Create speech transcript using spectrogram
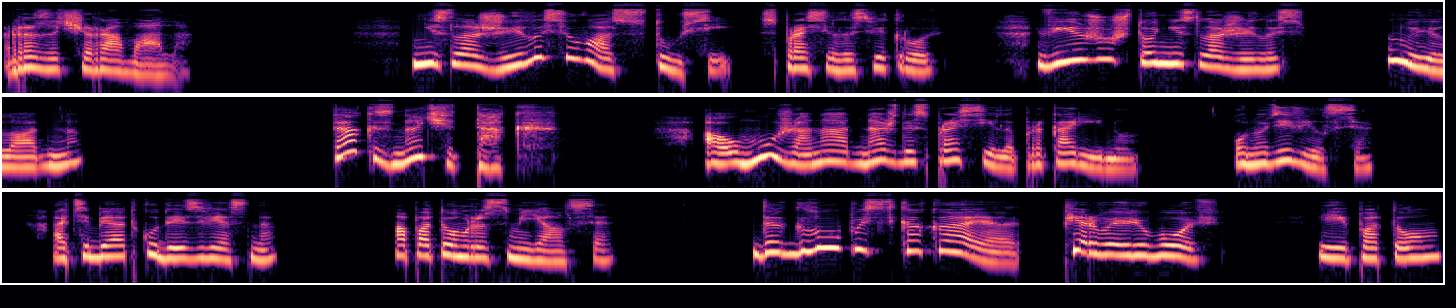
разочаровала. «Не сложилось у вас с Тусей?» — спросила свекровь. «Вижу, что не сложилось. Ну и ладно». «Так, значит, так». А у мужа она однажды спросила про Карину. Он удивился. «А тебе откуда известно?» А потом рассмеялся. «Да глупость какая! Первая любовь!» И потом,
